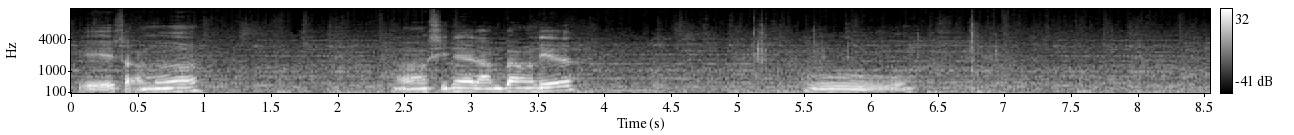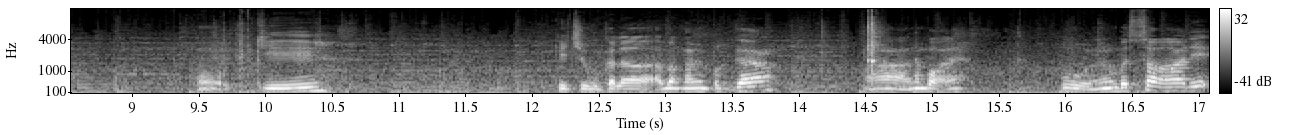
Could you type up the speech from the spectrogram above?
ok sama. Uh, sini lambang dia. Oh. Ok Okay, cuba kalau abang kami pegang. Ha, nampak eh? Oh, memang besar adik.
